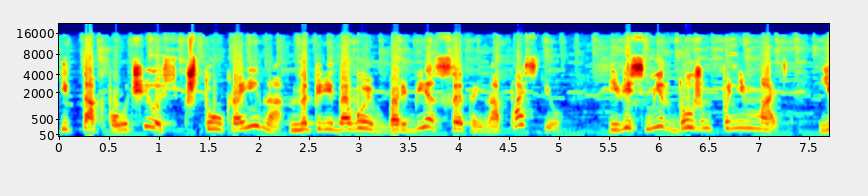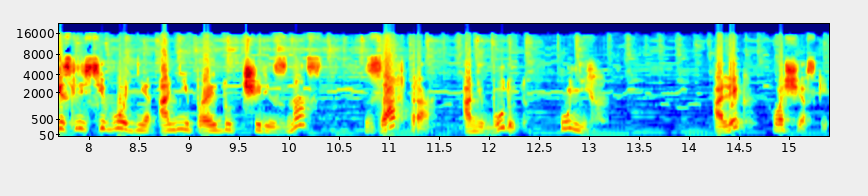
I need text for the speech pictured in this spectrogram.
И так получилось, что Украина на передовой в борьбе с этой напастью, и весь мир должен понимать, если сегодня они пройдут через нас, завтра они будут у них. Олег Хвощевский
